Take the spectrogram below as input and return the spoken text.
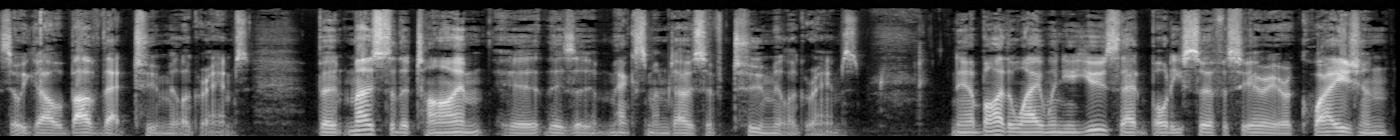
So we go above that two milligrams. But most of the time, uh, there's a maximum dose of two milligrams. Now, by the way, when you use that body surface area equation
